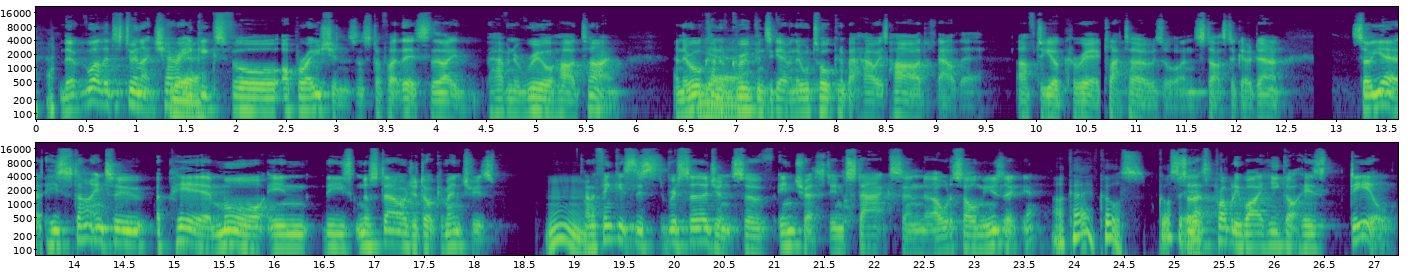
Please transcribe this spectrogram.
they're, well, they're just doing like charity Yeah. gigs for operations and stuff like this. They're like having a real hard time. And they're all kind of grouping together and they're all talking about how it's hard out there after your career plateaus or and starts to go down. So yeah, he's starting to appear more in these nostalgia documentaries. Hmm. And I think it's this resurgence of interest in Stax and older soul music. Yeah. Okay, of course. Of course it So is. that's probably why he got his deal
